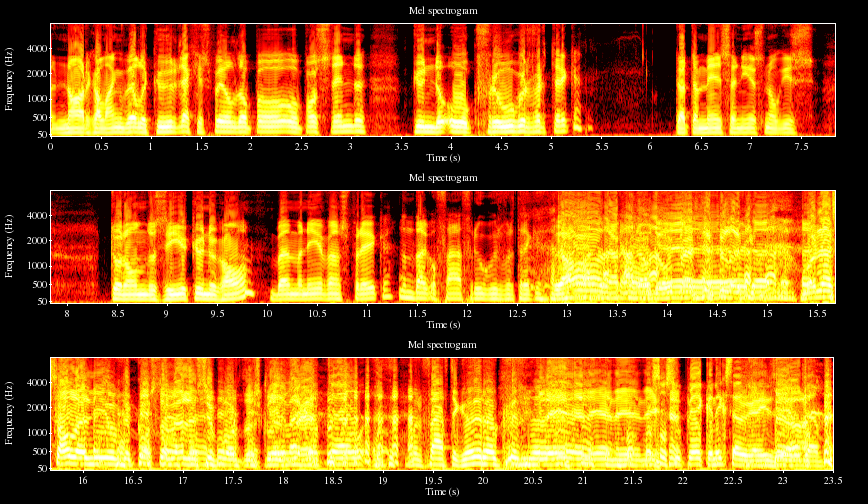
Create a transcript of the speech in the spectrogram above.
naar gelang welke uur dat je speelt op, op Oostende, kun je ook vroeger vertrekken. Dat de mensen eerst nog eens aan de zee kunnen gaan, bij meneer van spreken. Een dag of vijf vroeger vertrekken. Ja, dat kan ook eh, natuurlijk. Maar dat zal er niet op de kosten van een supportersclub zijn. hotel. Voor 50 euro kunnen Nee, nee, nee. nee. Dat zal Soepek en ik zou organiseren dan.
